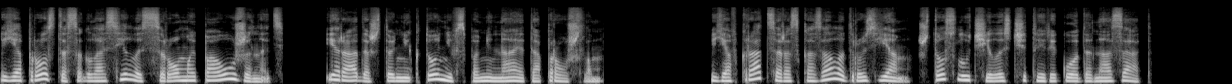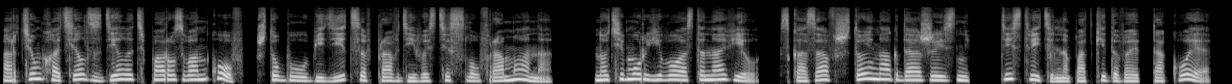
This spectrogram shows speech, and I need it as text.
Я просто согласилась с Ромой поужинать и рада, что никто не вспоминает о прошлом. Я вкратце рассказала друзьям, что случилось четыре года назад. Артём хотел сделать пару звонков, чтобы убедиться в правдивости слов Романа, но Тимур его остановил, сказав, что иногда жизнь действительно подкидывает такое,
